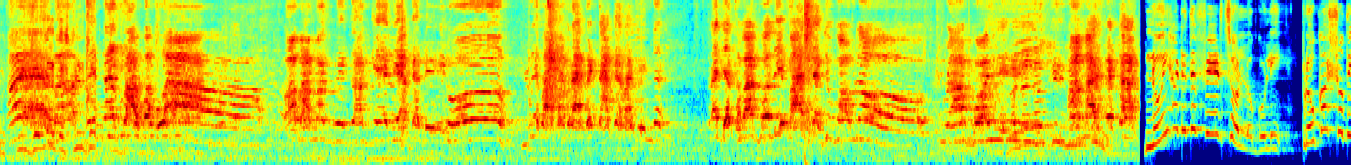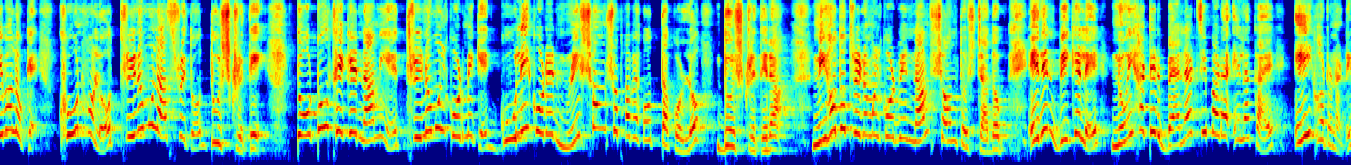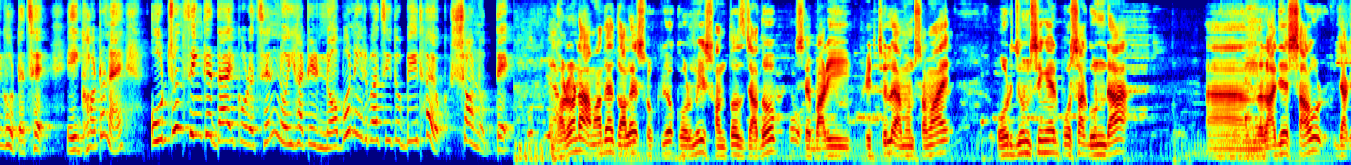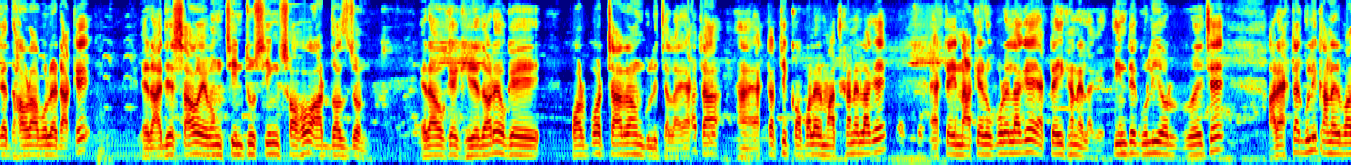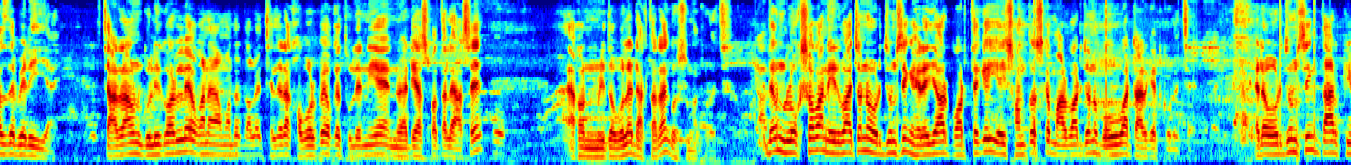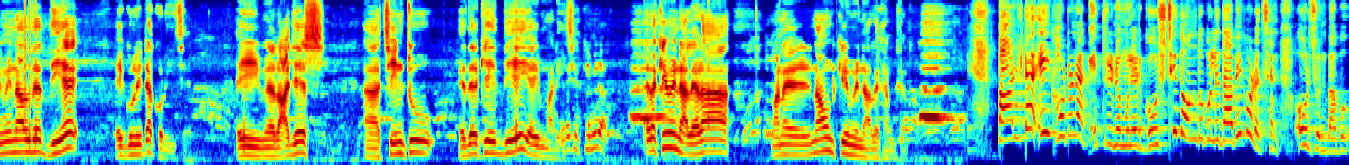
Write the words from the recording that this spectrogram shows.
confusion. Yeah, just confusion. अब हमक बेटा के लिए कदी हो रे बाप रे बेटा के रजिंदर रजतवा गोली मार के चुकाउलो पूरा गोली নৈহাটিতে ফের চলল গুলি। প্রকাশ্য দিবালোকে খুন হলো তৃণমূল আশ্রিত দুষ্কৃতী। টোটো থেকে নামিয়ে তৃণমূল কর্মীকে গুলি করে নৃশংসভাবে হত্যা করল দুষ্কৃতীরা। নিহত তৃণমূল কর্মীর নাম সন্তোষ যাদব। এদিন বিকেলে নৈহাটির ব্যানার্জিপাড়া এলাকায় এই ঘটনাটি ঘটেছে। এই ঘটনায় অর্জুন সিংকে দায়ী করেছেন নৈহাটির নবনির্বাচিত বিধায়ক সনদ দে। ঘটনাটা আমাদের দলের সক্রিয় কর্মী সন্তোষ যাদব, সে বাড়ি ফিরছিল এমন সময়। অর্জুন সিংয়ের পোষা গুন্ডা রাজেশ সাউ যাকে ধাওড়া বলে ডাকে রাজেশ সাউ এবং চিন্টু সিং সহ আট দশজন এরা ওকে ঘিরে ধরে, ওকে পরপর চার রাউন্ড গুলি চালায়। একটা হ্যাঁ একটা ঠিক কপালের মাঝখানে লাগে একটা এই নাকের উপরে লাগে একটা এইখানে লাগে। তিনটে গুলি ওর রয়েছে, আর একটা গুলি কানের পাশ দিয়ে বেরিয়ে যায়। চার রাউন্ড গুলি করলে ওখানে আমাদের দলের ছেলেরা খবর পেয়ে ওকে তুলে নিয়ে নৈহাটি হাসপাতালে আসে। এখন মৃত বলে ডাক্তাররা ঘোষণা করেছে। দেখুন লোকসভা নির্বাচনে অর্জুন সিং হেরে যাওয়ার পর থেকেই এই সন্তোষকে মারবার জন্য বহুবার টার্গেট করেছে। এটা অর্জুন সিং তার ক্রিমিনালদের দিয়ে এই গুলিটা করিয়েছে। এই রাজেশ চিন্টু এদেরকে দিয়েই এই মারিয়েছে। এরা ক্রিমিনাল এরা মানে রিনাউন্ড ক্রিমিনাল এখানকার। পাল্টা এই ঘটনাকে তৃণমূলের গোষ্ঠী দ্বন্দ্ব বলে দাবি করেছেন অর্জুন বাবু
